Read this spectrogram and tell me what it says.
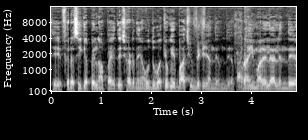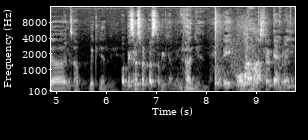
ਤੇ ਫਿਰ ਅਸੀਂ ਕਿਹਾ ਪਹਿਲਾਂ ਆਪਾਂ ਇਹ ਤੇ ਛੱਡਦੇ ਆ ਉਦੋਂ ਬਾਅਦ ਕਿਉਂਕਿ ਇਹ ਬਾਅਦ ਚ ਵੀ ਵਿਕ ਜਾਂਦੇ ਹੁੰਦੇ ਆ। ਪ੍ਰਾਈਮ ਵਾਲੇ ਲੈ ਲੈਂਦੇ ਆ ਸਭ ਵਿਕ ਜਾਂਦੀ ਹੈ। ਉਹ ਬਿਜ਼ਨਸ ਪਰਪਸ ਤੋਂ ਵਿਕ ਜਾਂਦੇ ਹਾਂਜੀ ਹਾਂਜੀ। ਤੇ ਉਹ ਵਾਲਾ ਮਾਸਟਰ ਕੈਮਰਾ ਜੀ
